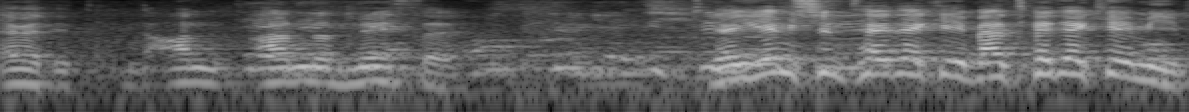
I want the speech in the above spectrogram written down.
Evet it- an, anladım neyse. Ya yemişim TDK'yi ben TDK miyim?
